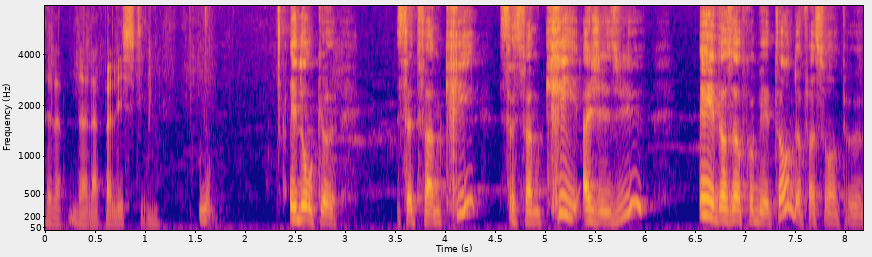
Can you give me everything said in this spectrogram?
la, Palestine. Et donc euh, cette femme crie, cette femme crie à Jésus. Et dans un premier temps, de façon un peu,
